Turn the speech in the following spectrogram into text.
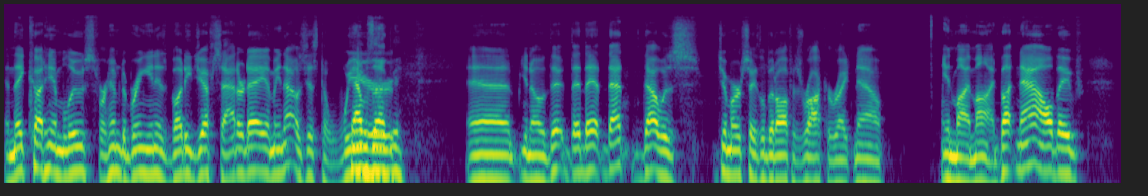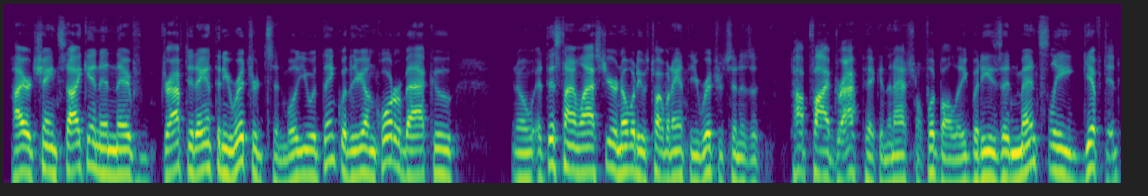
and they cut him loose for him to bring in his buddy Jeff Saturday. I mean, that was just a weird. That was ugly. And you know that that that that, that was Jim Irsay's a little bit off his rocker right now, in my mind. But now they've hired Shane Steichen and they've drafted Anthony Richardson. Well, you would think with a young quarterback who, you know, at this time last year nobody was talking about Anthony Richardson as a top five draft pick in the National Football League, but he's immensely gifted.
